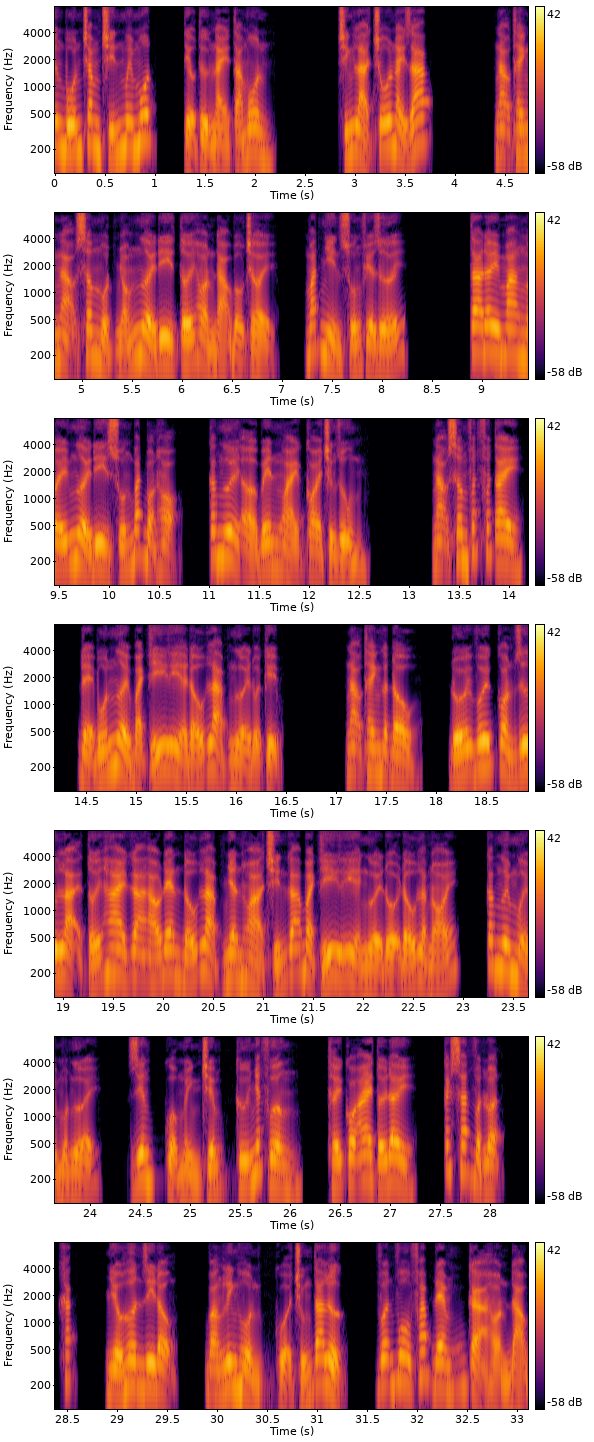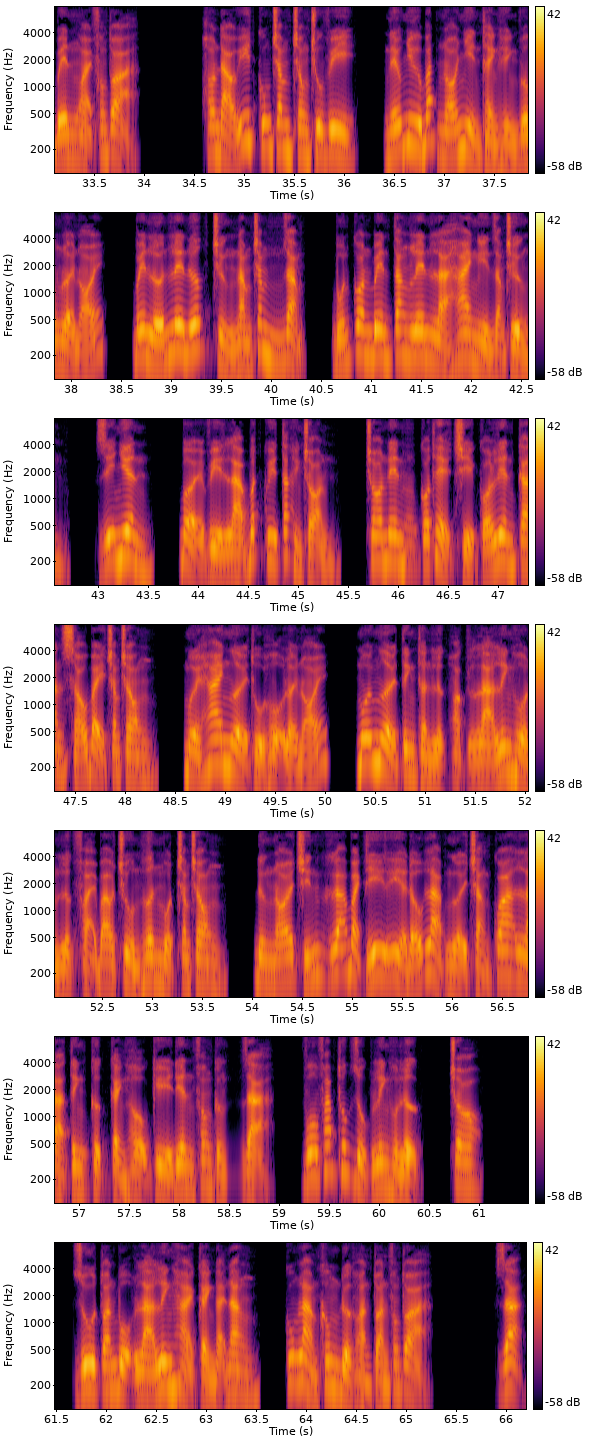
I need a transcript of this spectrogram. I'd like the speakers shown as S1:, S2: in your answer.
S1: Chương 491, tiểu tử này tà môn. Chính là chỗ này giáp. ngạo thanh ngạo xâm một nhóm người đi tới hòn đảo bầu trời, mắt nhìn xuống phía dưới. Ta đây mang mấy người đi xuống bắt bọn họ, các ngươi ở bên ngoài coi chừng dùm. ngạo sâm phất phất tay, để bốn người bạch đi đi đấu lạp người đổi kịp. ngạo thanh gật đầu, đối với còn dư lại tới hai gã áo đen đấu lạp nhân hòa chín gã bạch đi đi người đội đấu lạp nói, các ngươi mười một người, riêng của mình chiếm cứ nhất phương, thấy có ai tới đây, cách sát vật luận, khắc, nhiều hơn di động, bằng linh hồn của chúng ta lực, vẫn vô pháp đem cả hòn đảo bên ngoài phong tỏa. Hòn đảo ít cũng chăm trong chu vi, nếu như bắt nó nhìn thành hình vuông lời nói, bên lớn lên ước chừng 500 dặm, bốn con bên tăng lên là 2.000 dặm chừng. Dĩ nhiên, bởi vì là bất quy tắc hình tròn, cho nên có thể chỉ có liên can 6-700 trong, 12 người thủ hộ lời nói, mỗi người tinh thần lực hoặc là linh hồn lực phải bao trùm hơn 100 trong. Đừng nói chín gã bạch đi ở đấu lạp người chẳng qua là tinh cực cảnh hậu kỳ điên phong cường giả, vô pháp thúc dục linh hồn lực, cho. Dù toàn bộ là linh hải cảnh đại năng, cũng làm không được hoàn toàn phong tỏa. Dạ.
